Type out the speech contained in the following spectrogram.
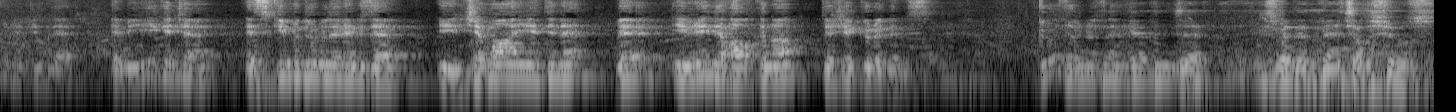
Sürecinde emeği geçen eski müdürlerimize, ilçe mahiyetine ve İvrindi halkına teşekkür ederiz. Göz Elimizden geldiğince hizmet etmeye çalışıyoruz.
